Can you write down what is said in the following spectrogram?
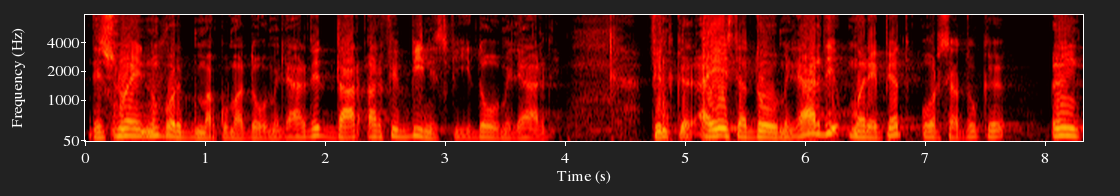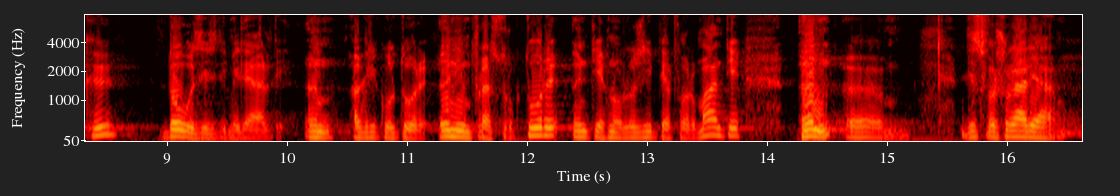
Deci noi nu vorbim acum 2 miliarde, dar ar fi bine să fie 2 miliarde. Fiindcă acestea 2 miliarde, mă repet, ori să aducă încă 20 de miliarde în agricultură, în infrastructură, în tehnologii performante, în uh, desfășurarea uh,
